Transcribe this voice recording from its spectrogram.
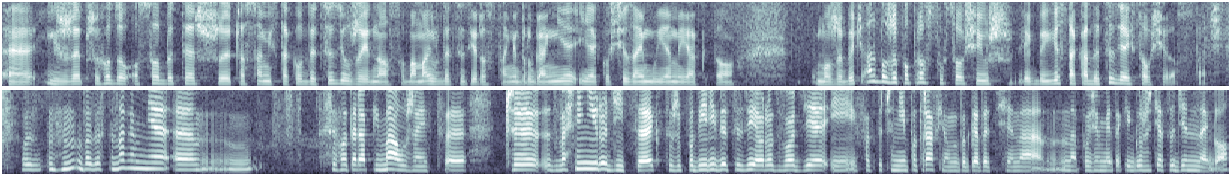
E, I że przychodzą osoby też e, czasami z taką decyzją, że jedna osoba ma już decyzję rozstania, druga nie i jakoś się zajmujemy, jak to może być, albo że po prostu chcą się już, jakby jest taka decyzja i chcą się rozstać. Bo, mhm, bo zastanawia mnie psychoterapii małżeństw, e, czy zwaśnieni rodzice, którzy podjęli decyzję o rozwodzie i faktycznie nie potrafią dogadać się na, na poziomie takiego życia codziennego,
